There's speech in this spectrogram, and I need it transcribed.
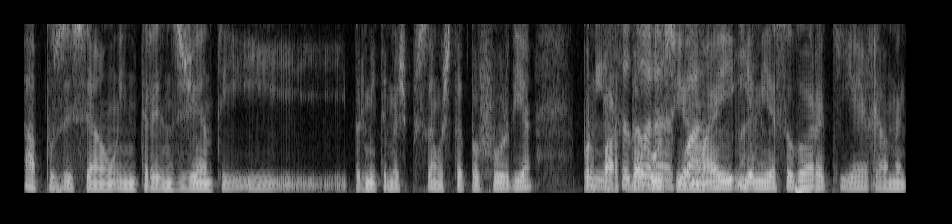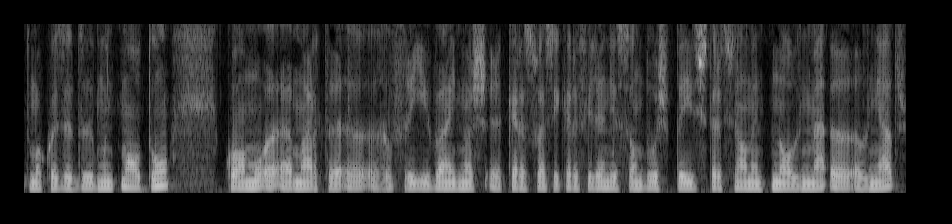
à posição intransigente e, e permita-me a expressão, estapafúrdia por parte da Rússia, quase, não é? E, não é? e ameaçadora, que é realmente uma coisa de muito mau tom. Como a, Marta uh, referiu bem, nós, uh, quer a Suécia, quer a Finlândia, são dois países tradicionalmente não alinha, uh, alinhados,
